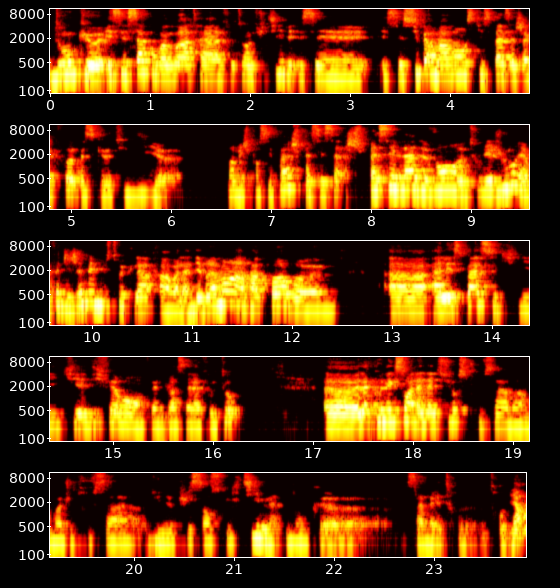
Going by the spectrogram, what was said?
Donc, et c'est ça qu'on va voir à travers la photo intuitive. Et c'est super marrant ce qui se passe à chaque fois parce que tu te dis, non mais je pensais pas, je passais ça, je passais là devant tous les jours et en fait j'ai jamais vu ce truc-là. Enfin voilà, il y a vraiment un rapport à, l'espace qui, qui, est différent en fait grâce à la photo. Euh, la connexion à la nature, je trouve ça, ben, moi je trouve ça d'une puissance ultime, donc euh, ça va être euh, trop bien.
